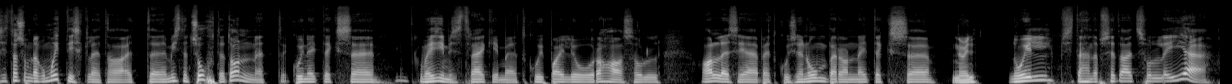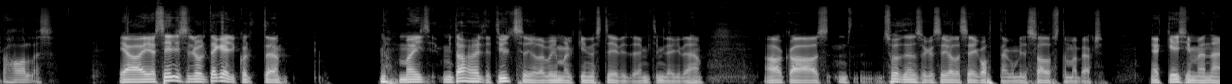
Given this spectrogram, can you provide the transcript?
siis tasub nagu mõtiskleda, et eh, mis need suhted on, et kui näiteks, eh, kui me esimesest räägime, et kui palju raha sul alles jääb, et kui see number on näiteks eh, null, null, siis tähendab seda, et sul ei jää raha alles. ja, ja sellisel juhul tegelikult noh, ma ei, ma ei taha öelda, et üldse ei ole võimalik investeerida ja mitte midagi teha aga suure tõenäosusega see ei ole see koht nagu, millest sa alustama peaks. äkki esimene,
